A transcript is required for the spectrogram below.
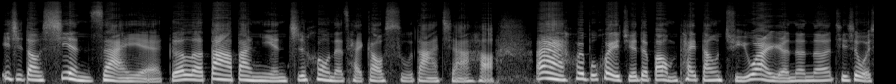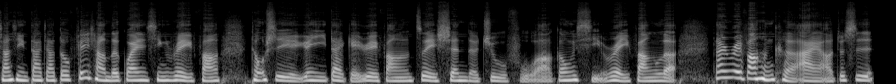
一直到现在耶，隔了大半年之后呢，才告诉大家哈。哎，会不会觉得把我们太当局外人了呢？其实我相信大家都非常的关心瑞芳，同时也愿意带给瑞芳最。最深的祝福啊！恭喜瑞芳了。但是瑞芳很可爱啊，就是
